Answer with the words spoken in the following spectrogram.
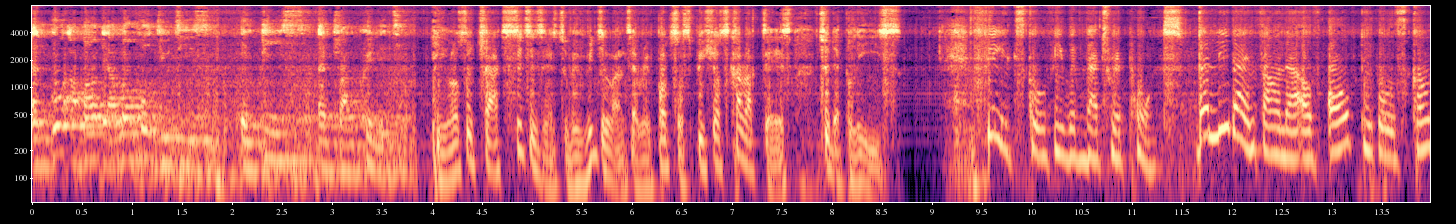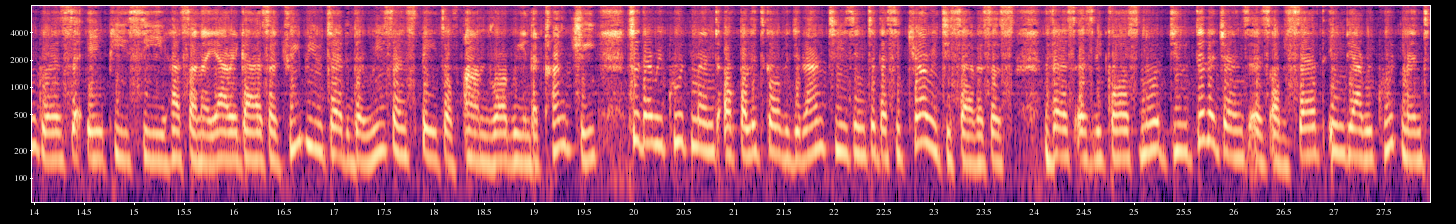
and go about their lawful duties in peace and tranquility. He also charged citizens to be vigilant and report suspicious characters to the police. Felix Kofi with that report. The leader and founder of All People's Congress, APC, Hassan Ayariga, has attributed the recent spate of armed robbery in the country to the recruitment of political vigilantes into the security services. This is because no due diligence is observed in their recruitment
